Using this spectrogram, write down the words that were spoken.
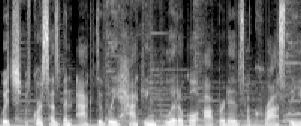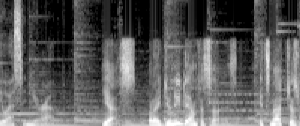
which, of course, has been actively hacking political operatives across the US and Europe. Yes, but I do need to emphasize it's not just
